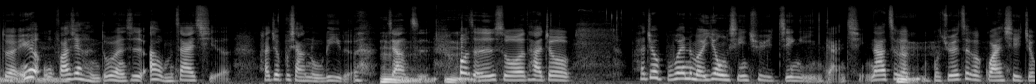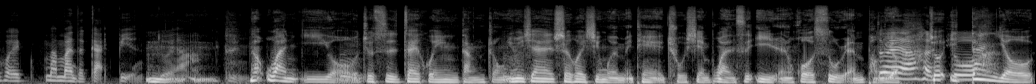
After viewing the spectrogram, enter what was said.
对，因为我发现很多人是啊，我们在一起了，他就不想努力了，这样子，或者是说，他就他就不会那么用心去经营感情。那这个，我觉得这个关系就会慢慢的改变。对啊，那万一哦，就是在婚姻当中，因为现在社会新闻每天也出现，不管是艺人或素人朋友，就一旦有。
